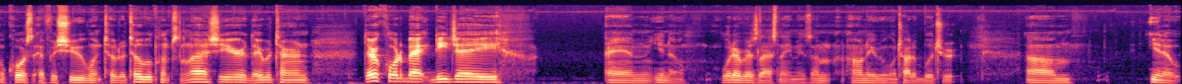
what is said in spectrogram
Of course, FSU went toe to toe with Clemson last year. They returned their quarterback, DJ, and, you know, whatever his last name is. I'm, I don't even to try to butcher it. Um, you know,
